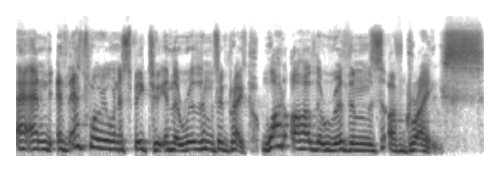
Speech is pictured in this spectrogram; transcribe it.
And that's what we want to speak to in the rhythms of grace. What are the rhythms of grace?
